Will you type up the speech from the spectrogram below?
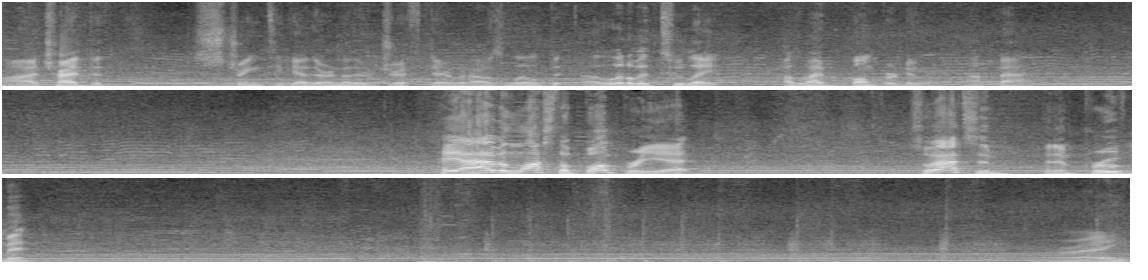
I tried to string together another drift there, but I was a little bit a little bit too late. How's my bumper doing? Not bad. Hey, I haven't lost a bumper yet. So that's an, an improvement. Alright.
